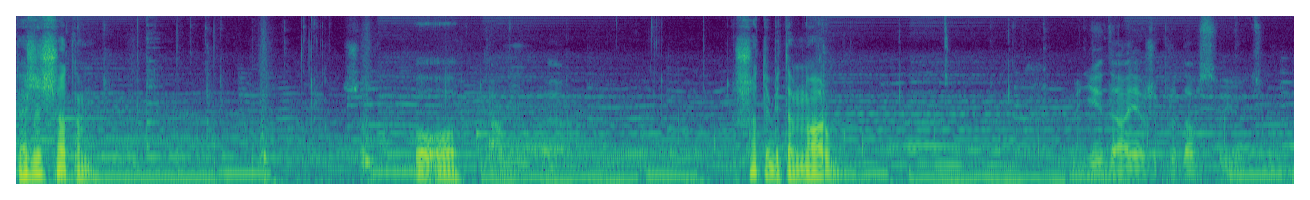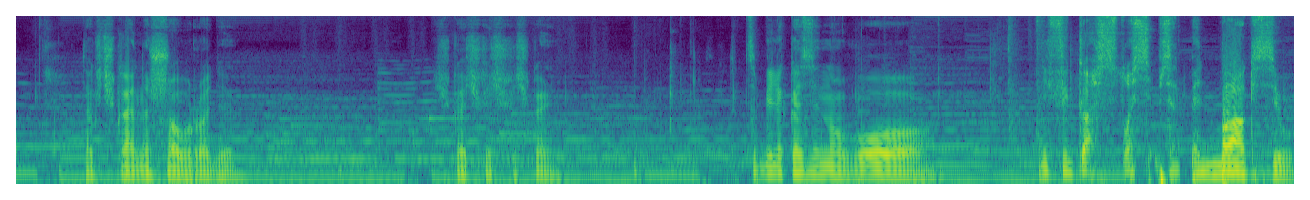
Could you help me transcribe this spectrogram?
Кажи, що там? Що там? О-о. Там, е, Що тобі там норм? мені, да, я вже продав свою цю. Так, чекай, знайшов вроді. Чекай, чекай, чекай, чекай. Це біля казино, во. Ніфіга, 175 баксів.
